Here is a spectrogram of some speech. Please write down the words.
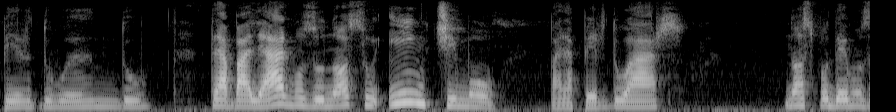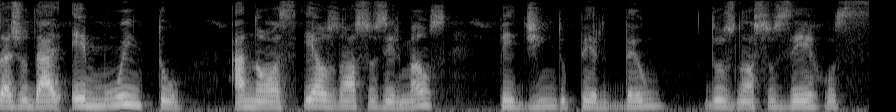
perdoando, trabalharmos o nosso íntimo para perdoar. Nós podemos ajudar e muito a nós e aos nossos irmãos pedindo perdão dos nossos erros.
